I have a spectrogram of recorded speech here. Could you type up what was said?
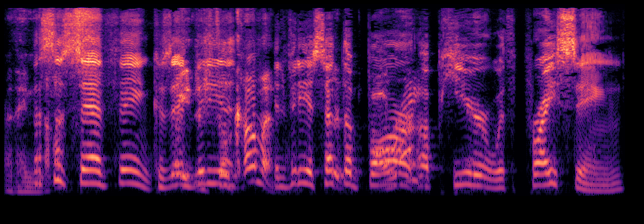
Are they? That's nuts? the sad thing because Wait, Nvidia, coming. Nvidia set the bar right. up here with pricing,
